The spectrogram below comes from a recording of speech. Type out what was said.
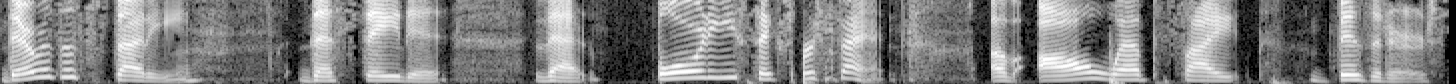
There was a study that stated that 46% of all website visitors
